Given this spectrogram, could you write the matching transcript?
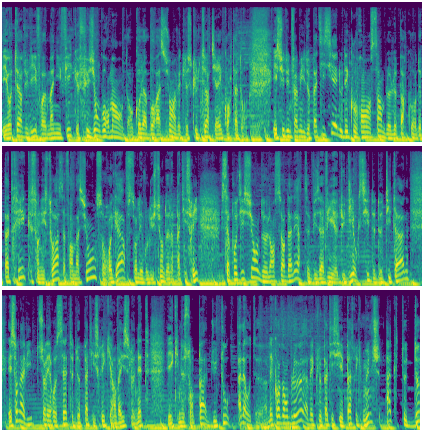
et auteur du livre magnifique Fusion gourmande en collaboration avec le sculpteur Thierry Courtadon. Issu d'une famille de pâtissiers, nous découvrons ensemble le parcours de Patrick, son histoire, sa formation, son regard sur l'évolution de la pâtisserie, sa position de lanceur d'alerte vis-à-vis du dioxyde de titane et son avis sur les recettes de pâtisserie qui envahissent le net et qui ne sont pas du tout à la hauteur. Les cordons bleus avec le pâtissier Patrick Munch, acte 2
